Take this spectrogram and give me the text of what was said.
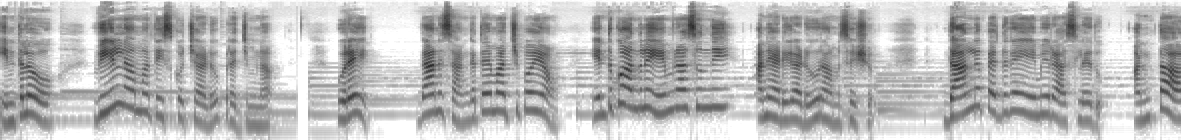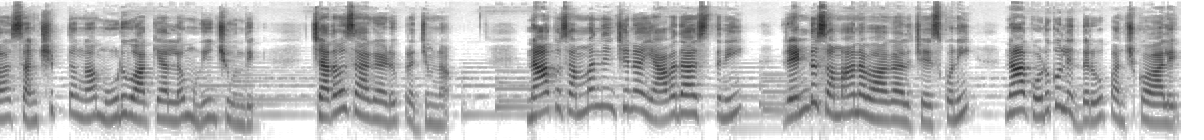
ఇంతలో వీల్నామా తీసుకొచ్చాడు ప్రద్యుమ్న ఒరేయ్ దాని సంగతే మర్చిపోయాం. ఎందుకు అందులో ఏం రాసుంది? అని అడిగాడు రామశేషు. దానిలో పెద్దగా ఏమీ రాసలేదు. అంతా సంక్షిప్తంగా మూడు వాక్యాల్లో ముగించి ఉంది. చదవసాగాడు ప్రజమ్న నాకు సంబంధించిన యావదాస్తిని రెండు సమాన భాగాలు చేసుకొని నా కొడుకులిద్దరూ పంచుకోవాలి.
